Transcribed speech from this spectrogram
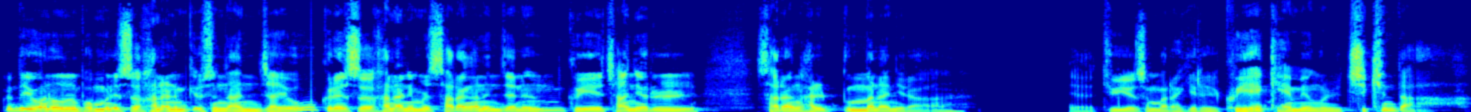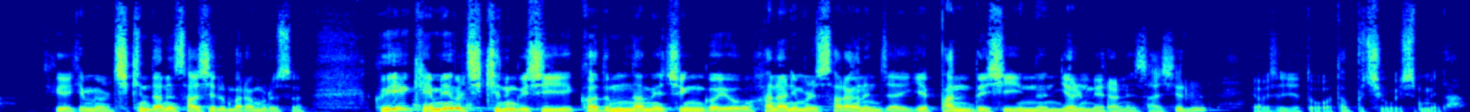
그런데 요한은 오늘 본문에서 하나님께서 난 자요. 그래서 하나님을 사랑하는 자는 그의 자녀를 사랑할 뿐만 아니라 예, 뒤에서 말하기를 그의 계명을 지킨다. 그의 계명을 지킨다는 사실을 말함으로써 그의 계명을 지키는 것이 거듭남의 증거요 하나님을 사랑하는 자에게 반드시 있는 열매라는 사실을 여기서 이제 또 덧붙이고 있습니다.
